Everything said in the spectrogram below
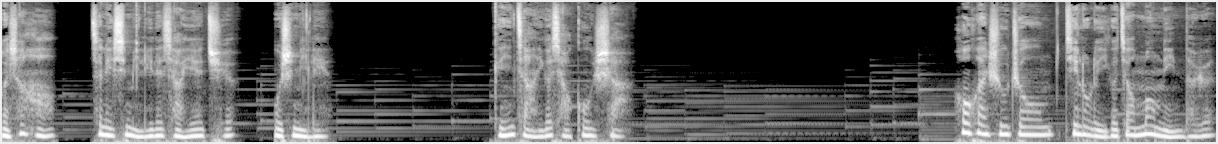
晚上好，这里是米粒的小夜曲，我是米粒。给你讲一个小故事啊。《后汉书》中记录了一个叫孟敏的人。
